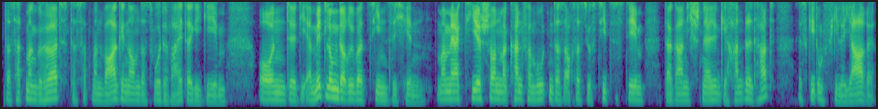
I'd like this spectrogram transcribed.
das hat man gehört, das hat man wahrgenommen, das wurde weitergegeben. Und äh, die Ermittlungen darüber ziehen sich hin. Man merkt hier schon, man kann vermuten, dass auch das Justizsystem da gar nicht schnell gehandelt hat. Es geht um viele Jahre.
